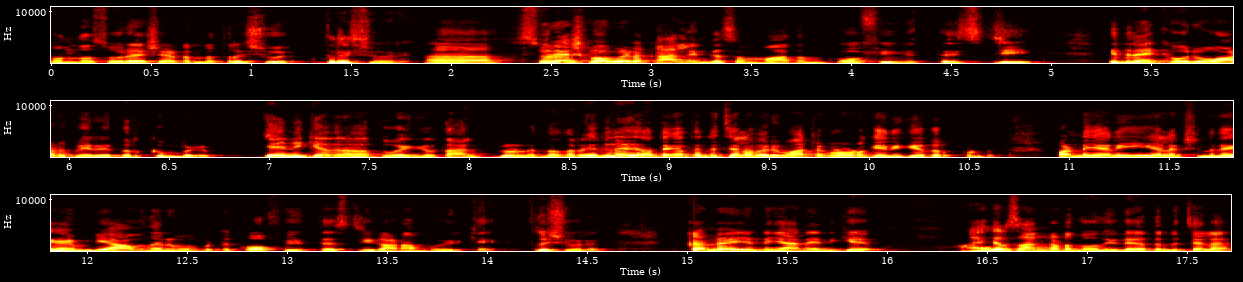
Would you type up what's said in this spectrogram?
സ്വന്തം സുരേഷ് ഏട്ടന്റെ തൃശ്ശൂർ തൃശ്ശൂർ സുരേഷ് ഗോപിയുടെ കലിംഗ സംവാദം കോഫി വിത്ത് എസ് ജി ഇതിനെയൊക്കെ ഒരുപാട് പേര് എതിർക്കുമ്പോഴും എനിക്ക് അതിനകത്ത് ഭയങ്കര താല്പര്യമുള്ള എന്താ പറയുക ഇതിൽ അദ്ദേഹത്തിന്റെ ചില പെരുമാറ്റങ്ങളോടൊക്കെ എനിക്ക് എതിർപ്പുണ്ട്. പണ്ട് ഞാൻ ഈ ഇലക്ഷൻ അദ്ദേഹം എം പി ആവുന്നതിന് മുമ്പിട്ട് കോഫി ജി കാണാൻ പോയിരിക്കെ തൃശ്ശൂർ കണ്ടു കഴിഞ്ഞിട്ട് ഞാൻ എനിക്ക് ഭയങ്കര സങ്കടം തോന്നി ഇദ്ദേഹത്തിന്റെ ചില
